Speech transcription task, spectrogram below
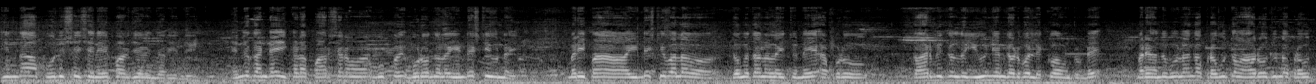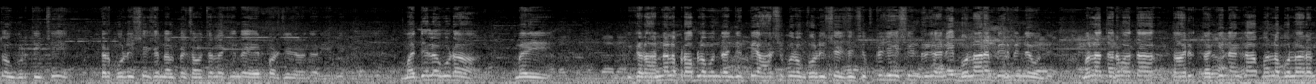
కింద పోలీస్ స్టేషన్ ఏర్పాటు చేయడం జరిగింది. ఎందుకంటే ఇక్కడ పారిశ్రమ ముప్పై మూడు వందల ఇండస్ట్రీ ఉన్నాయి. మరి ఇండస్ట్రీ వల్ల దొంగతనాలు అవుతున్నాయి. అప్పుడు కార్మికులతో యూనియన్ గడబలు ఎక్కువ ఉంటుండే. మరి అందుమూలంగా ప్రభుత్వం ఆ రోజున ప్రభుత్వం గుర్తించి ఇక్కడ పోలీస్ స్టేషన్ నలభై సంవత్సరాల కింద ఏర్పాటు చేయడం జరిగింది. మధ్యలో కూడా మరి ఇక్కడ అన్నల ప్రాబ్లం ఉందని చెప్పి ఆర్షిపురం పోలీస్ స్టేషన్ షిఫ్ట్ చేసిండ్రు కానీ బొల్లారం పేరు మీదే ఉంది. మళ్ళీ తర్వాత తగ్గినాక మళ్ళీ బొల్లారం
